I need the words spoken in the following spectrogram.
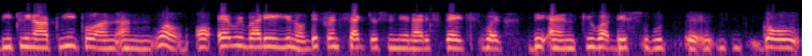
between our people and and well everybody you know different sectors in the United States where the and Cuba this would uh, go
